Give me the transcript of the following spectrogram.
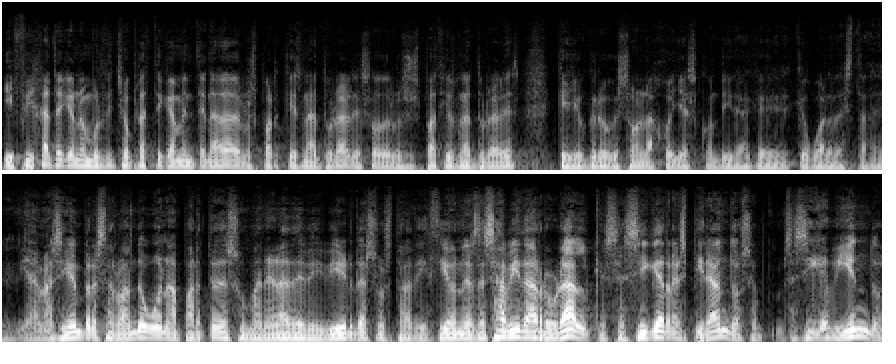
Y fíjate que no hemos dicho prácticamente nada de los parques naturales o de los espacios naturales, que yo creo que son la joya escondida que, guarda esta. Eh. Y además siguen preservando buena parte de su manera de vivir, de sus tradiciones, de esa vida rural que se sigue respirando, se, sigue viendo,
